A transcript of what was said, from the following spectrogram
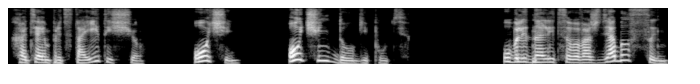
Хотя им предстоит еще очень, очень долгий путь. У бледнолицего вождя был сын,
